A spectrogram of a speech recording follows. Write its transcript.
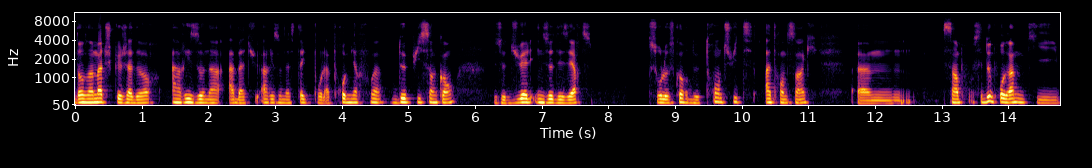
Dans un match que j'adore, Arizona a battu Arizona State pour la première fois depuis 5 ans, The Duel in the Desert, sur le score de 38 à 35 c'est deux programmes qui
